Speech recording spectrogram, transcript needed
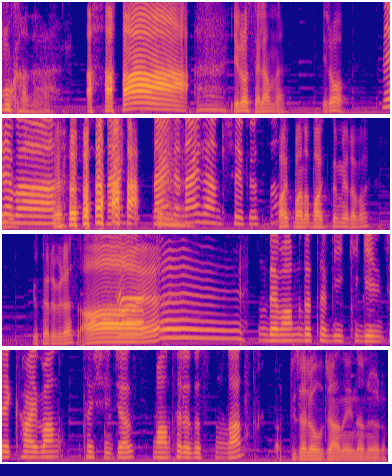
bu kadar. Ahaha! İro selam ver. İro. Merhaba. Nerede, nerede, nereden şey yapıyorsun? Bak bana baktığım yere bak. Yukarı biraz. Aa. ee. Devamı da tabii ki gelecek. Hayvan taşıyacağız Mantar Adası'ndan. Güzel olacağına inanıyorum.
